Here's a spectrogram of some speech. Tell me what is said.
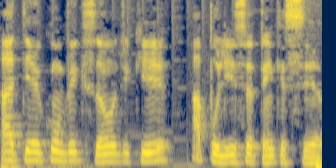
a ter convicção de que a polícia tem que ser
